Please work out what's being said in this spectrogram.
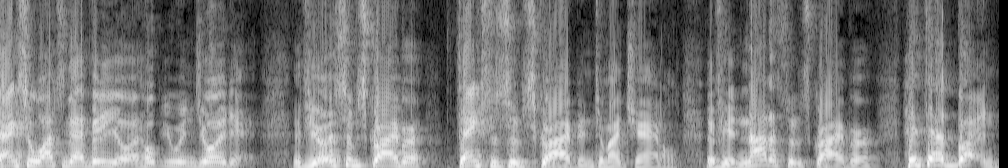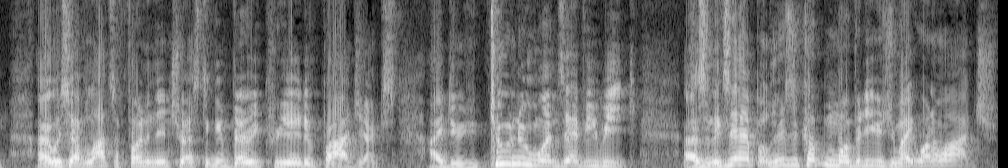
Thanks for watching that video. I hope you enjoyed it. If you're a subscriber, thanks for subscribing to my channel. If you're not a subscriber, hit that button. I always have lots of fun and interesting and very creative projects. I do two new ones every week. As an example, here's a couple more videos you might want to watch.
